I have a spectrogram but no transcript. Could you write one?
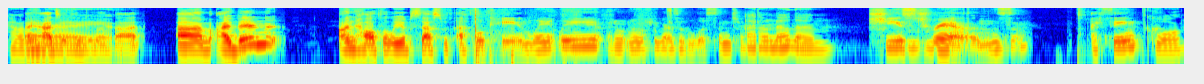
Conan I had to think about that. Um, I've been unhealthily obsessed with Ethel Cain lately. I don't know if you guys have listened to her. I don't know them. She's Mm-mm. trans. I think. Cool.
